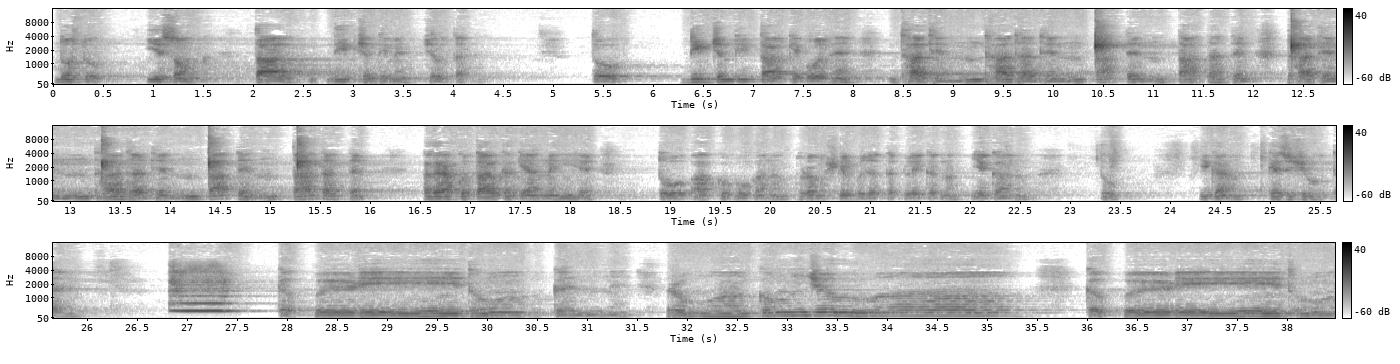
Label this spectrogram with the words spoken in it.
दोस्तों, ये सॉन्ग ताल दीप चंदी में चलता है। तो दीपचंदी ताल के बोल हैं, धा धिन, धा धा धिन, ता तिन, ता ता तिन, धा धिन, धा धा धिन, ता तिन, ता ता तिन। अगर आपको ताल का ज्ञान नहीं है तो आपको वो गाना थोड़ा मुश्किल हो जाता है प्ले करना, ये गाना। तो ये गाना कैसे शुरू होता है? कपड़े धुआँ करने, रुआ कुंजुआ कपड़े धुआँ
